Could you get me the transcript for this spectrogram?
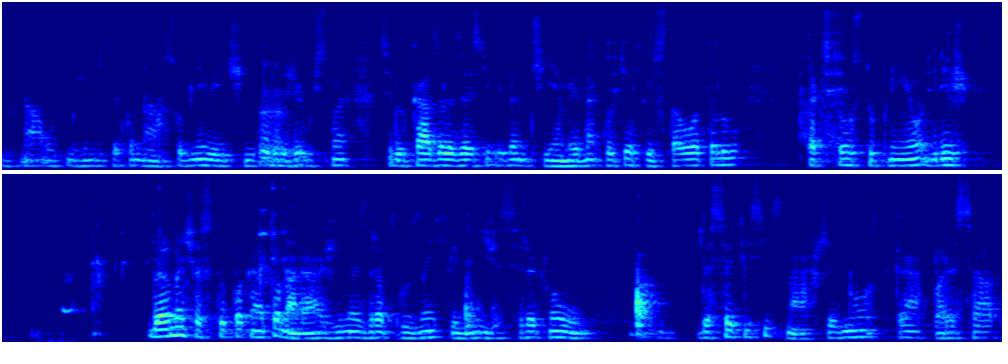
možná už můžeme říct jako násobně větší, Mhm. protože už jsme si dokázali zajistit i ten příjem jednak u těch vystavovatelů, tak z toho stupného, i když velmi často pak na to narážíme z rad různých lidí, že si řeknou 10 tisíc návštěvnost krát 50,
